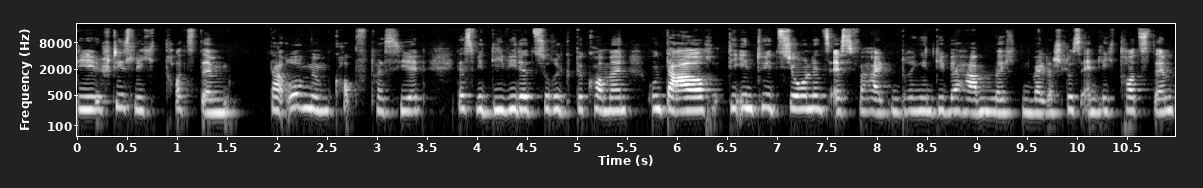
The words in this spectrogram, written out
die schließlich trotzdem da oben im Kopf passiert, dass wir die wieder zurückbekommen und da auch die Intuition ins Essverhalten bringen, die wir haben möchten, weil das schlussendlich trotzdem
